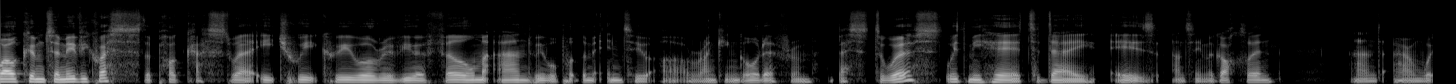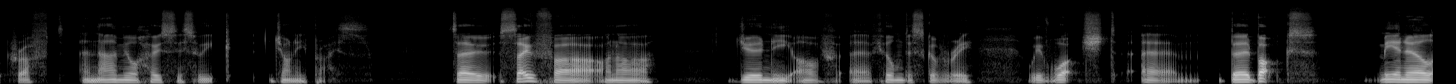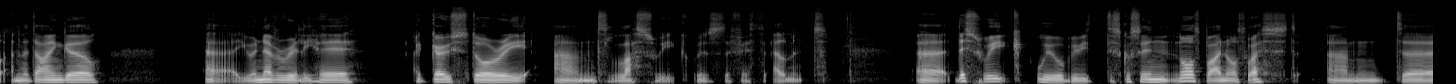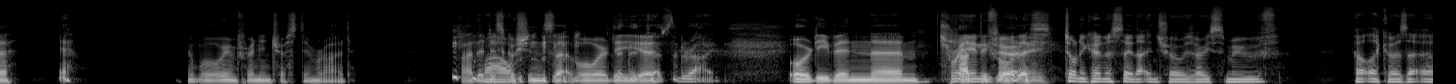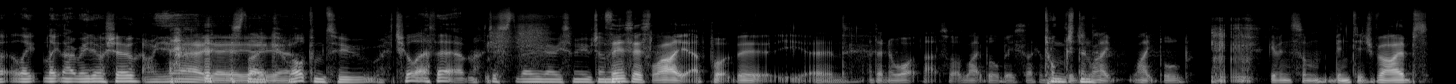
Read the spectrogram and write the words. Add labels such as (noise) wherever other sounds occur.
Welcome to Movie Quest, the podcast where each week we will review a film and we will put them into our ranking order from best to worst. With me here today is Anthony McLaughlin and Aaron Whitcroft, and I'm your host this week, Jonny Price. So, so far on our journey of uh, film discovery, we've watched um, Bird Box, Me and Earl and the Dying Girl, uh, You Were Never Really Here, A Ghost Story, and last week was The Fifth Element. Uh, this week we will be discussing North by Northwest, and uh, yeah, I think we're in for an interesting ride by the (laughs) Wow. discussions that have already uh, Interesting, right? already been um, had before journey. this. Jonny, can I just say that intro was very smooth? Felt like I was at a late late night radio show. Oh yeah, yeah, yeah, (laughs) It's yeah, like, yeah. welcome to Chill FM. Just very, very smooth, Jonny. Since this light, I've put the um, I don't know what that sort of light bulb is, like a Tungsten. vintage light light bulb, giving some vintage vibes.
